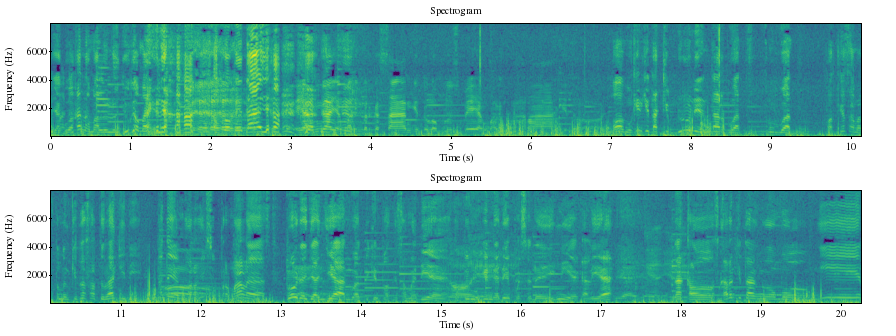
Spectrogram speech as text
Ya gua kan sama lulu juga mainnya. Apa bedanya? Ya enggak yang paling berkesan gitu loh blues band yang paling parah gitu loh. Oh mungkin kita keep dulu nih ntar buat buat podcast sama teman kita satu lagi nih. Ada yang Oh. orangnya super males. Gua Iya, udah iya. janjian buat bikin podcast sama dia. Oh, Tapi iya, mungkin iya. gak di episode ini ya kali ya. Iya Iya, iya. Nah kalau sekarang kita ngomongin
